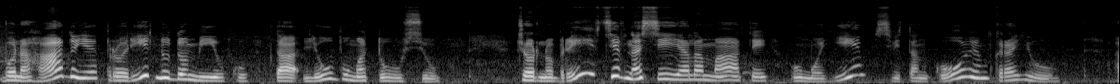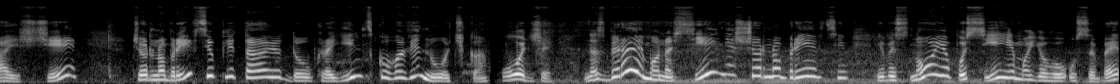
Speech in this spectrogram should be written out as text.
бо нагадує про рідну домівку та любу матусю. Чорнобривців насіяла мати у моїм світанковім краю. А іще чорнобривців плітають до українського віночка. Отже, назбираємо насіння з чорнобривців і весною посіємо його у себе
